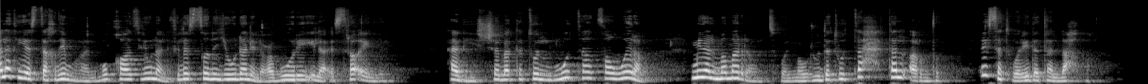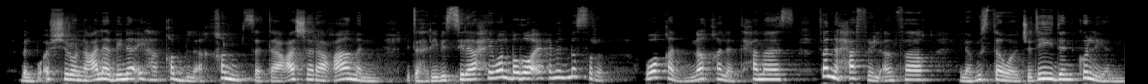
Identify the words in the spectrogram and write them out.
التي يستخدمها المقاتلون الفلسطينيون للعبور إلى إسرائيل. هذه الشبكة المتطورة من الممرات والموجودة تحت الأرض ليست وليدة اللحظة بل مؤشر على بنائها قبل خمسة عشر عاما لتهريب السلاح والبضائع من مصر. وقد نقلت حماس فن حفر الأنفاق إلى مستوى جديد كليا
